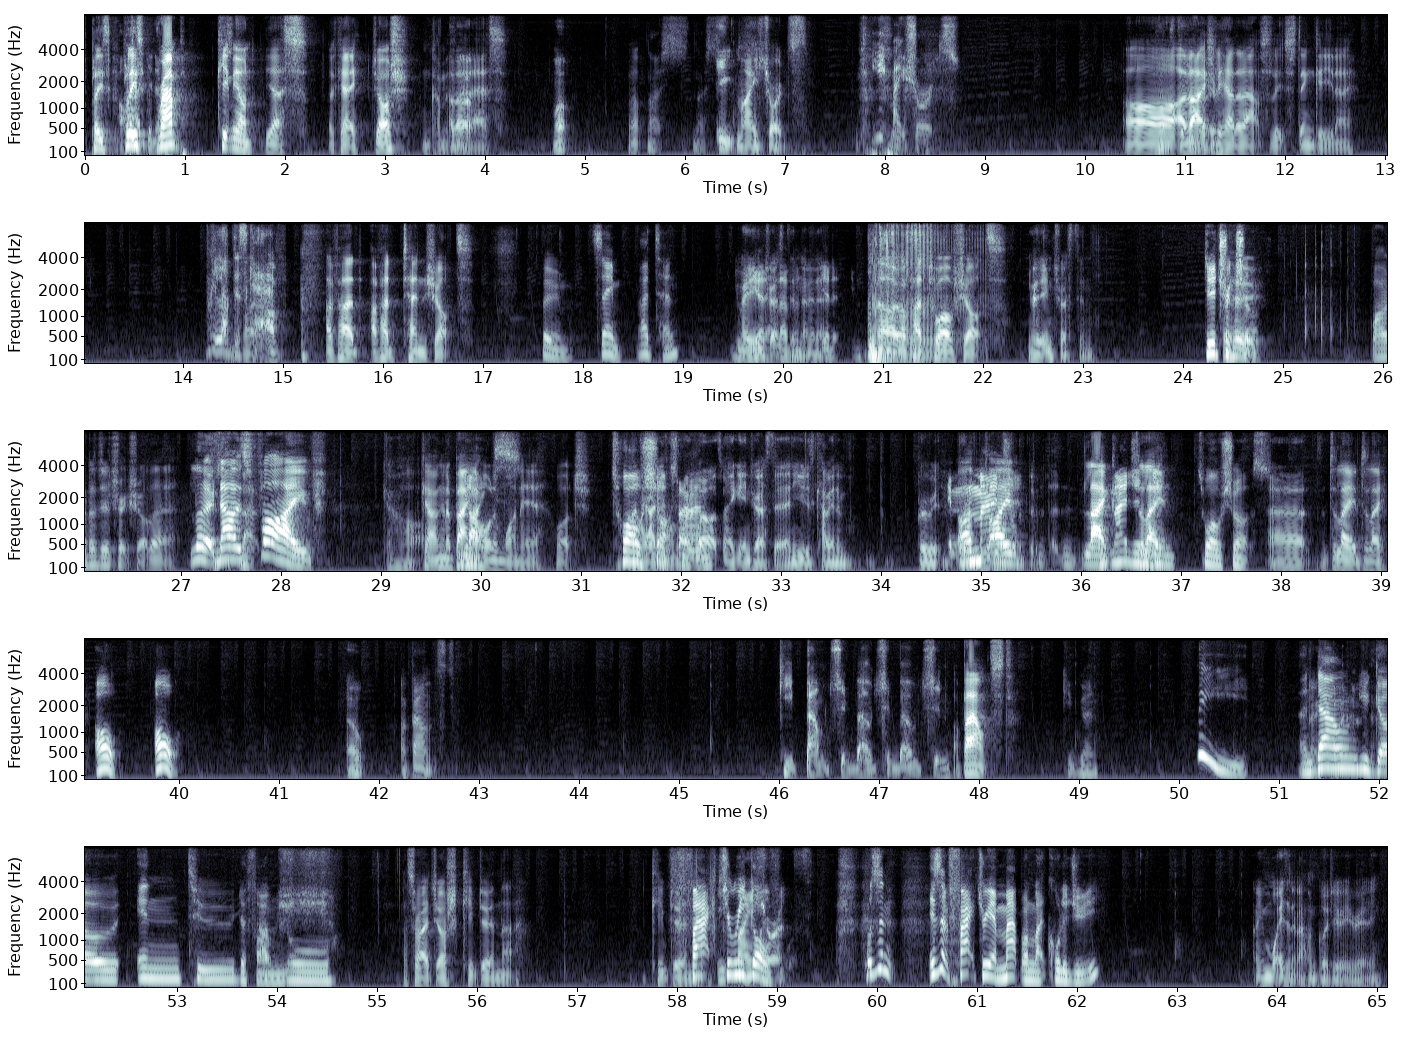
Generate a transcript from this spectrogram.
Please, Oh, please, did ramp. Keep me on. Yes. Okay, Josh, I'm coming for Hello. that ass. What? Nice, nice. Eat my shorts. Eat my shorts. Oh, I've actually had an absolute stinker. You know, We love this Like, I've I've had I've had ten shots. Boom. Same. I had ten. Very You had interesting, 11. isn't it? had- No, I've had twelve shots. Very interesting. Do a trick shot. Why would I do a trick shot there? Look, now it's five. God. Okay, I'm gonna bang a hole in one here. Watch. Twelve I did shots, so man. well to make it interesting, and you just come in and brew it. I, Imagine- I, lag. Imagine delay. getting twelve shots. Uh, Delay. Delay. Oh, oh. Oh, I bounced. Keep bouncing, bouncing, bouncing. I bounced. Keep going. Whee! And No, down comment. you go into the funnel. That's right, Josh. Keep doing that. Keep doing that. Factory my golf. shorts. Wasn't isn't factory a map on like Call of Duty? I mean, what isn't a map on Call of Duty, really?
